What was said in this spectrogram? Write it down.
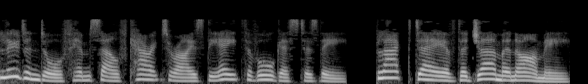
Ludendorff himself characterized the 8th of August as the Black Day of the German Army.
